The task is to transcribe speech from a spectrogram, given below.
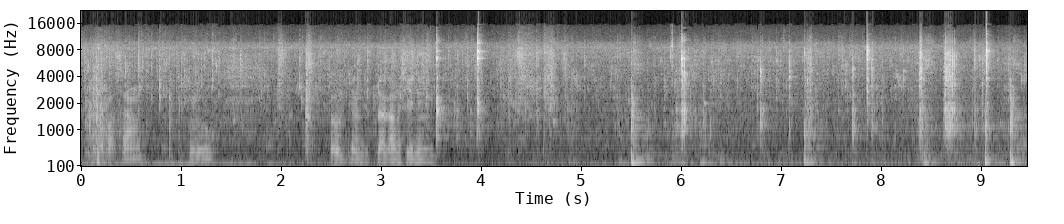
Kita pasang dulu baut yang di belakang sini. Nah,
